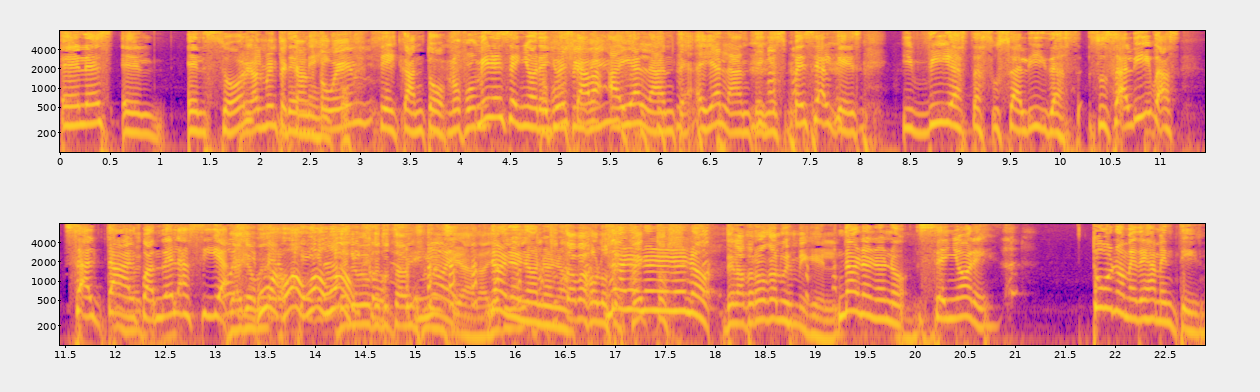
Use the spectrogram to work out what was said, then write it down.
Él es el, el sol. ¿Realmente de cantó México. él? Sí, cantó. fue un- Miren, señores, no yo estaba ahí adelante, ahí adelante, en Special Guest, y vi hasta sus salidas, sus salivas saltar cuando él hacía. Wow, wow, wow, yo veo que tú estabas influenciada. No, no, no, no. Tú no. estás bajo los No, no, no, efectos no, no, no. de la droga Luis Miguel. No, no, no, no. Señores, tú no me dejas mentir.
